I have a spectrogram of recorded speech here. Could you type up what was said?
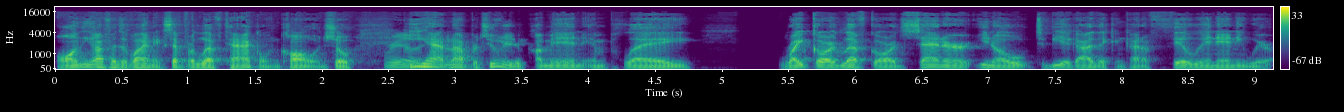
on the offensive line except for left tackle in college. So Really? he had an opportunity to come in and play right guard, left guard, center. You know, to be a guy that can kind of fill in anywhere,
